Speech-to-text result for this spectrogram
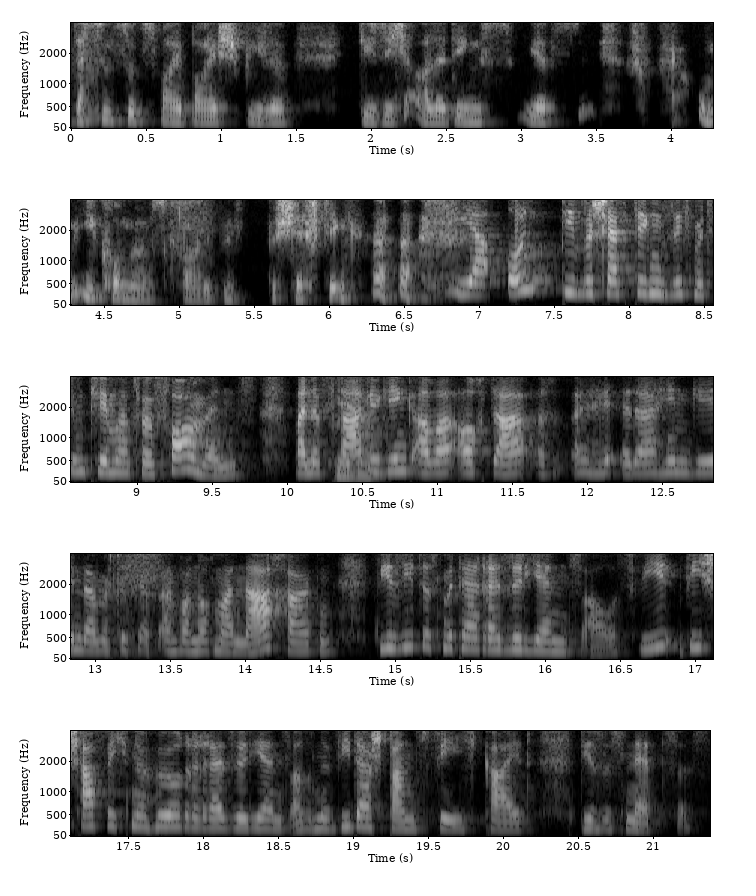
Das mhm. sind so zwei Beispiele, die sich allerdings jetzt um E-Commerce gerade be beschäftigen. ja, und die beschäftigen sich mit dem Thema Performance. Meine Frage ja. ging aber auch da, äh, dahingehend, da möchte ich jetzt einfach nochmal nachhaken. Wie sieht es mit der Resilienz aus? Wie, wie schaffe ich eine höhere Resilienz, also eine Widerstandsfähigkeit dieses Netzes?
